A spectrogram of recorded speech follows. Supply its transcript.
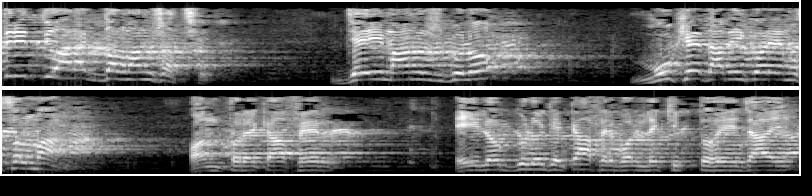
তৃতীয় আর দল মানুষ আছে। যেই মানুষগুলো মুখে দাবি করে মুসলমান, অন্তরে কাফের। এই লোকগুলোকে কাফের বললে ক্ষিপ্ত হয়ে যায়।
